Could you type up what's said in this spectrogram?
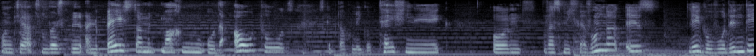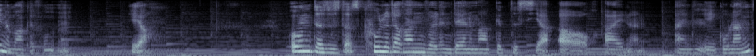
und ja zum Beispiel eine Base damit machen oder Autos. Es gibt auch Lego Technik. Und was mich verwundert ist, Lego wurde in Dänemark erfunden. Ja. Und das ist das Coole daran, weil in Dänemark gibt es ja auch einen, ein Legoland.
